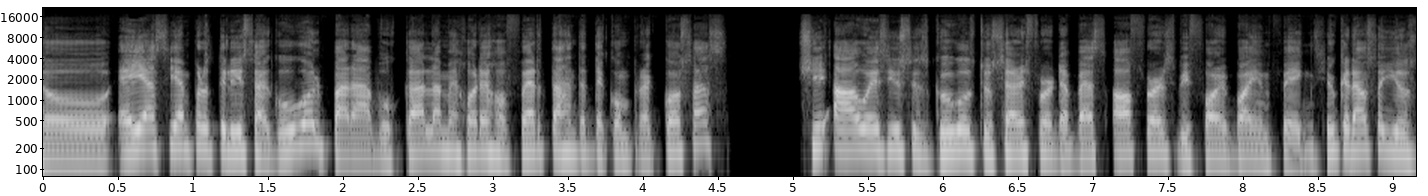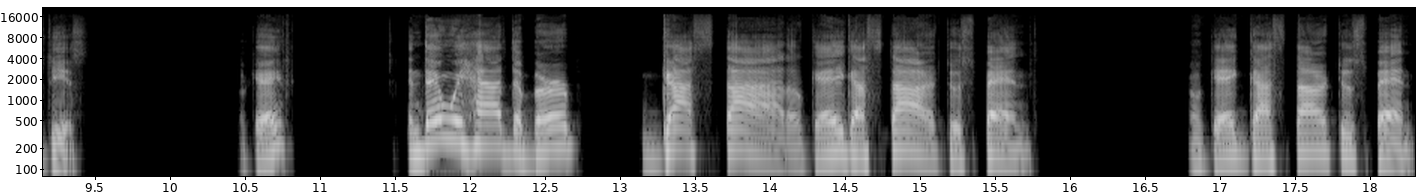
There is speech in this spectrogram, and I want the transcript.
So ella siempre utiliza Google para buscar las mejores ofertas antes de comprar cosas. She always uses Google to search for the best offers before buying things. You can also use this. Okay. And then we had the verb gastar. Okay. Gastar to spend. Okay. Gastar to spend.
